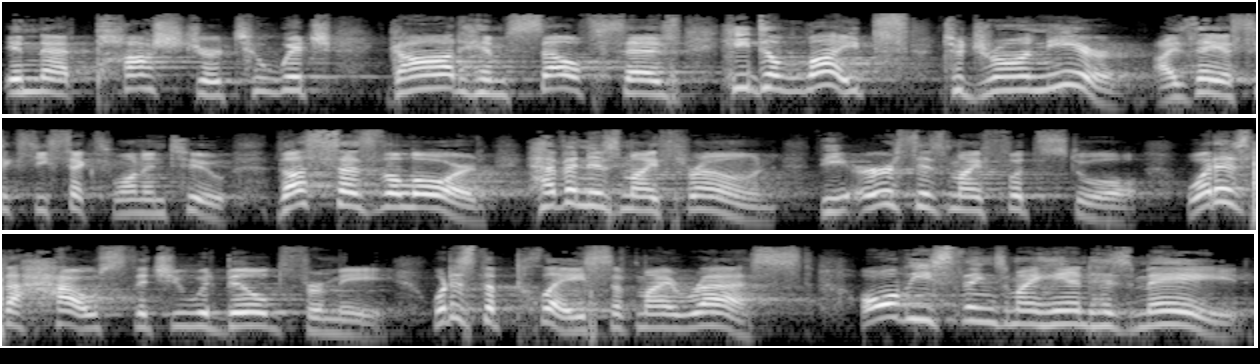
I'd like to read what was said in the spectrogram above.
in that posture to which God Himself says He delights to draw near. Isaiah 66, 1 and 2. Thus says the Lord, Heaven is my throne, the earth is my footstool. What is the house that you would build for me? What is the place of my rest? All these things my hand has made.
